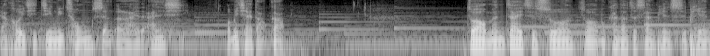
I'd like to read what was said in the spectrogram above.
然后一起经历从神而来的安息。我们一起来祷告。主啊，我们再一次说，主啊，我们看到这三篇诗篇，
